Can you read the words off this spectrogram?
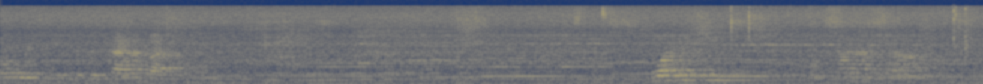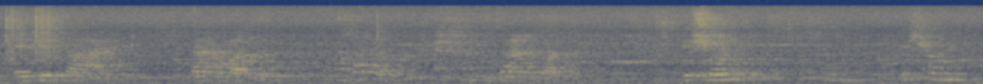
go with me to the Tanabata. What does she あな Darabada. Darabada. Deixou? Deixou.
